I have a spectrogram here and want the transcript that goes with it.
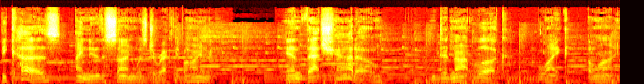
because I knew the sun was directly behind me. And that shadow did not look like a line.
